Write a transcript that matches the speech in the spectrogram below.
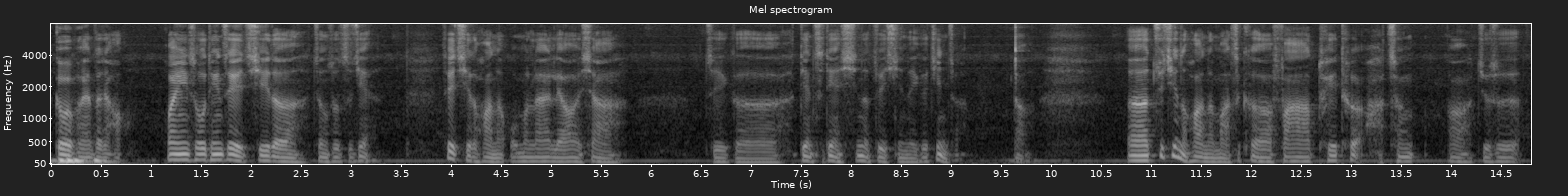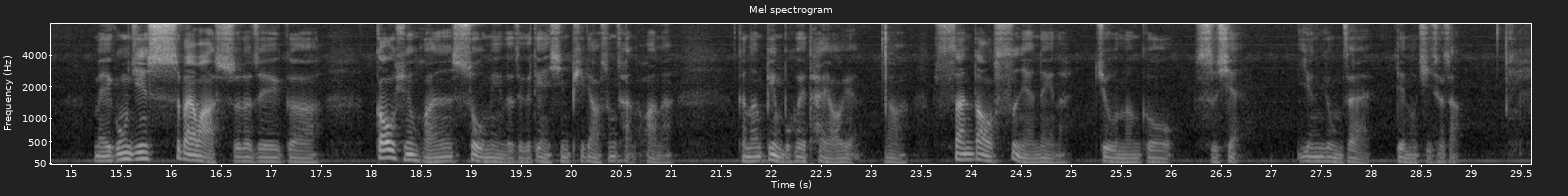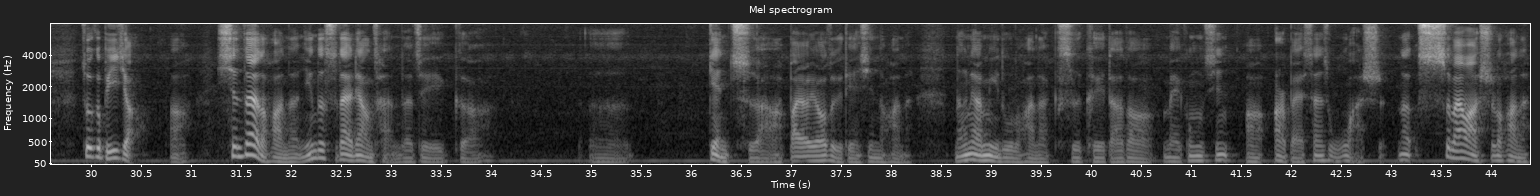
各位朋友，大家好，欢迎收听这一期的正说之见。这期的话呢，我们来聊一下这个电池电芯的最新的一个进展啊。呃，最近的话呢，马斯克发推特啊称啊，就是每公斤四百瓦时的这个高循环寿命的这个电芯批量生产的话呢，可能并不会太遥远啊，三到四年内呢就能够实现应用在电动汽车上。做个比较啊，现在的话呢，宁德时代量产的这个呃电池啊，八幺幺这个电芯的话呢，能量密度的话呢是可以达到每公斤啊二百三十五瓦时。那四百瓦时的话呢，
